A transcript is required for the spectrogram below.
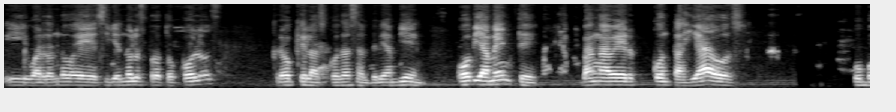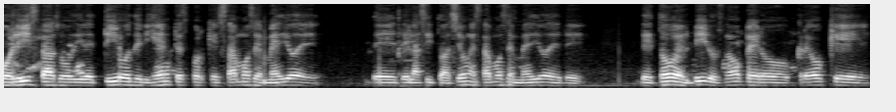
y guardando, eh, siguiendo los protocolos, creo que las cosas saldrían bien. Obviamente van a haber contagiados, futbolistas o directivos, dirigentes, porque estamos en medio de, la situación, estamos en medio de, todo el virus, ¿no? Pero creo que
